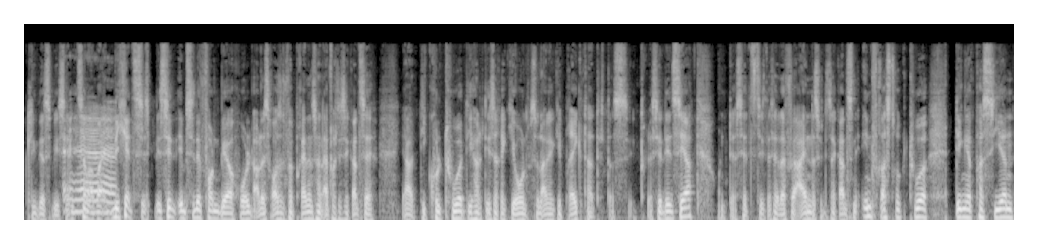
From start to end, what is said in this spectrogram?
klingt das wie seltsam, äh. aber nicht jetzt im Sinne von, wir holen alles raus und verbrennen, sondern einfach diese ganze, ja, die Kultur, die halt diese Region so lange geprägt hat. Das interessiert ihn sehr. Und der setzt sich das ja dafür ein, dass mit dieser ganzen Infrastruktur Dinge passieren,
